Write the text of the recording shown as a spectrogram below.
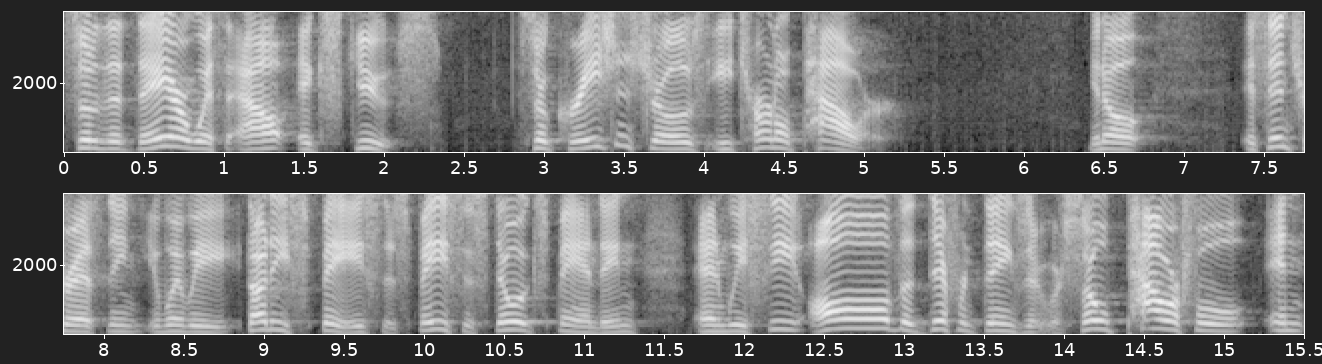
so that they are without excuse. So creation shows eternal power. You know, it's interesting when we study space, that space is still expanding, and we see all the different things that were so powerful in,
